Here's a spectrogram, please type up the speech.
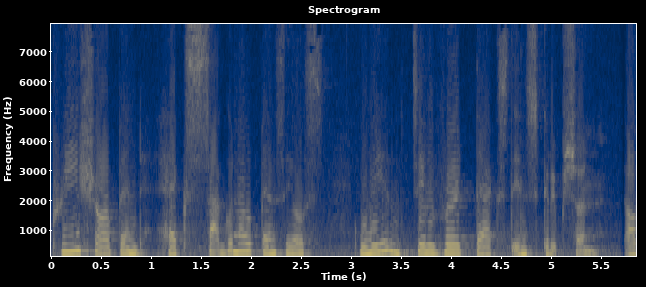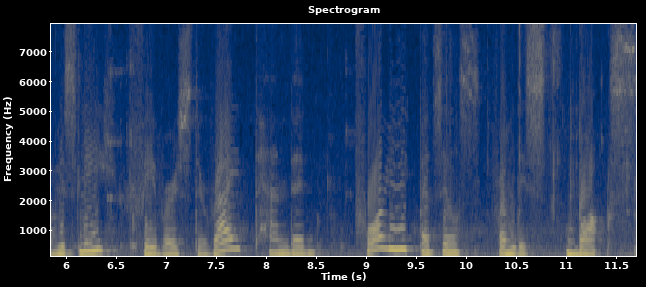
pre-sharpened hexagonal pencils with silver text inscription. Obviously, favors the right-handed. Four unique pencils from this box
